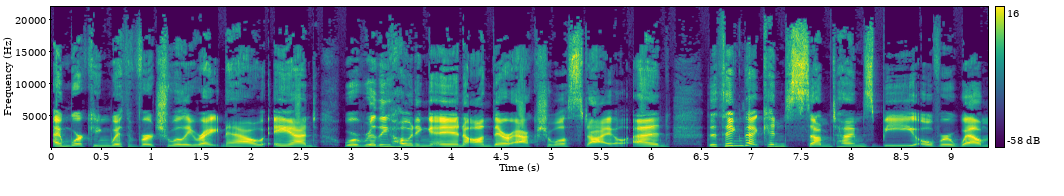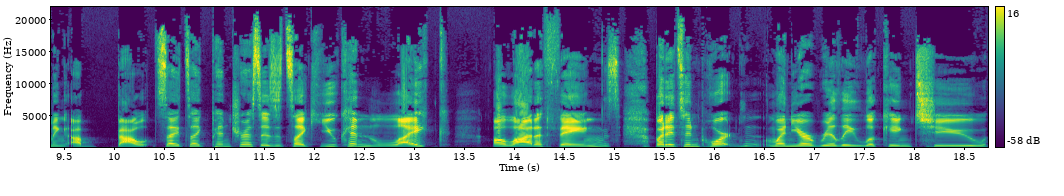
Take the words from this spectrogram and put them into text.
I'm working with virtually right now, and we're really honing in on their actual style. And the thing that can sometimes be overwhelming about sites like Pinterest is it's like you can like a lot of things, but it's important when you're really looking to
